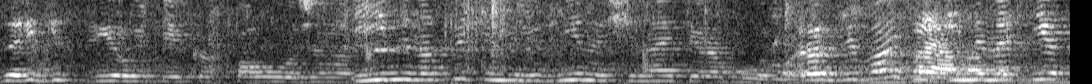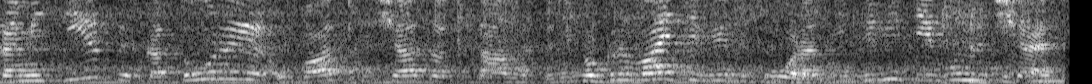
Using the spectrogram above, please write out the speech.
зарегистрируйте их как положено. И именно с этими людьми начинайте работать. Развивайте именно те комитеты, которые у вас сейчас останутся. Не покрывайте весь город, не делите его на части.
